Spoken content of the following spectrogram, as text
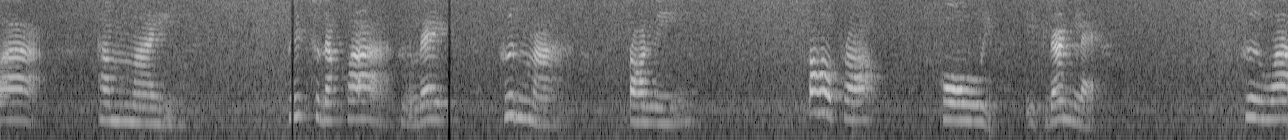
ว่าทำไม สุนัขบ้าถึงได้ขึ้นมา ตอนนี้ก็เพราะโควิดอีกนั่นแหละ คือว่า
